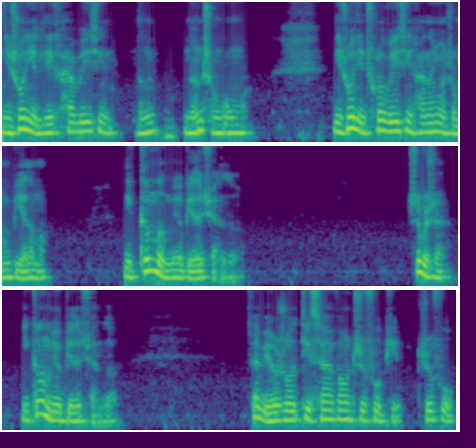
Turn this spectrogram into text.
你说你离开微信能能成功吗？你说你除了微信还能用什么别的吗？你根本没有别的选择，是不是？你根本没有别的选择。再比如说第三方支付品支付，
